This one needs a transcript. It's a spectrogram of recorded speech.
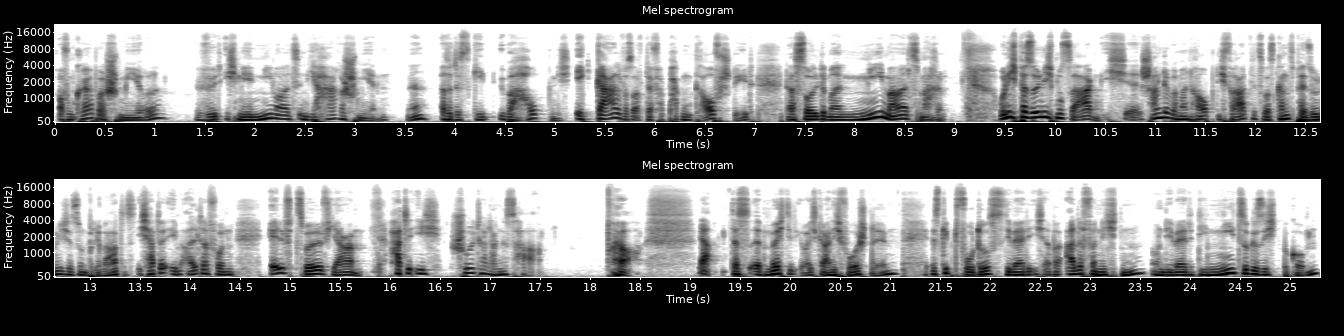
auf den Körper schmiere, würde ich mir niemals in die Haare schmieren. Ne? Also das geht überhaupt nicht. Egal, was auf der Verpackung draufsteht, das sollte man niemals machen. Und ich persönlich muss sagen, ich äh, schande über mein Haupt, ich verrate jetzt was ganz Persönliches und Privates. Ich hatte im Alter von 11, 12 Jahren, hatte ich schulterlanges Haar. Ja, das äh, möchtet ihr euch gar nicht vorstellen. Es gibt Fotos, die werde ich aber alle vernichten und ihr werdet die nie zu Gesicht bekommen,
